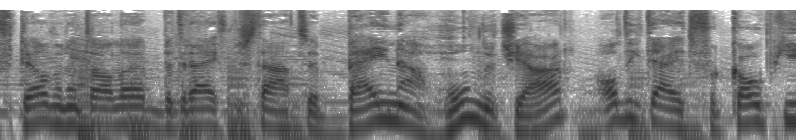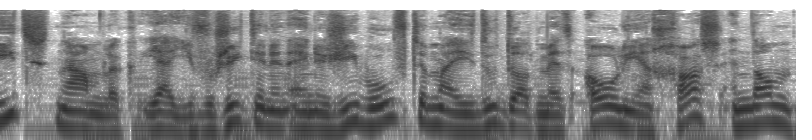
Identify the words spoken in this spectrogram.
Je vertelde het al, het bedrijf bestaat bijna 100 jaar. Al die tijd verkoop je iets, namelijk ja, je voorziet in een energiebehoefte, maar je doet dat met olie en gas. En dan,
